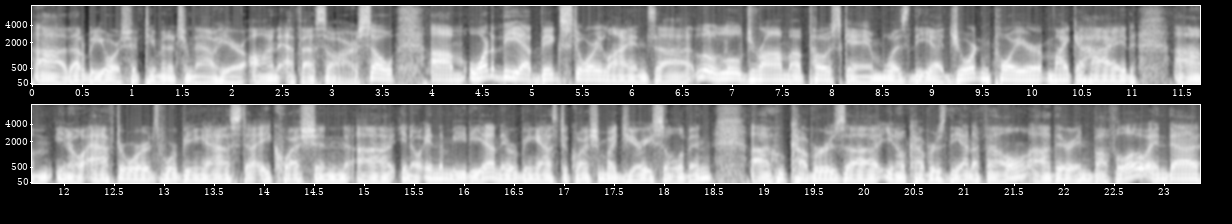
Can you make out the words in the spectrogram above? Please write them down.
Uh, that'll be yours 15 minutes from now here on FSR. So, um, one of the big storylines, a little, little drama post game, was the Jordan Poyer, Micah Hyde, um, you know, afterwards were being asked a question, you know, in the media, and they were being asked a question by Jerry Sullivan, uh, who covers uh, you know covers the NFL uh, there in Buffalo, and uh,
